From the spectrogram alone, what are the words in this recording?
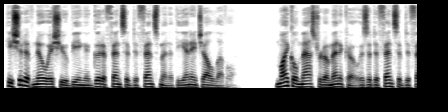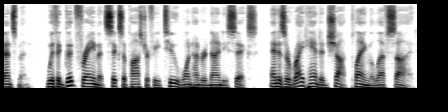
he should have no issue being a good offensive defenseman at the NHL level. Michael Mastrodomenico is a defensive defenseman, With a good frame at 6 apostrophe 2 196, and is a right-handed shot playing the left side.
